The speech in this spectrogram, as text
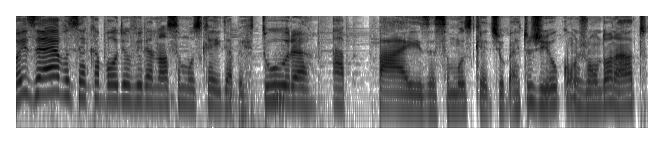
Pois é, você acabou de ouvir a nossa música aí de abertura, A Paz. Essa música é de Gilberto Gil com João Donato.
